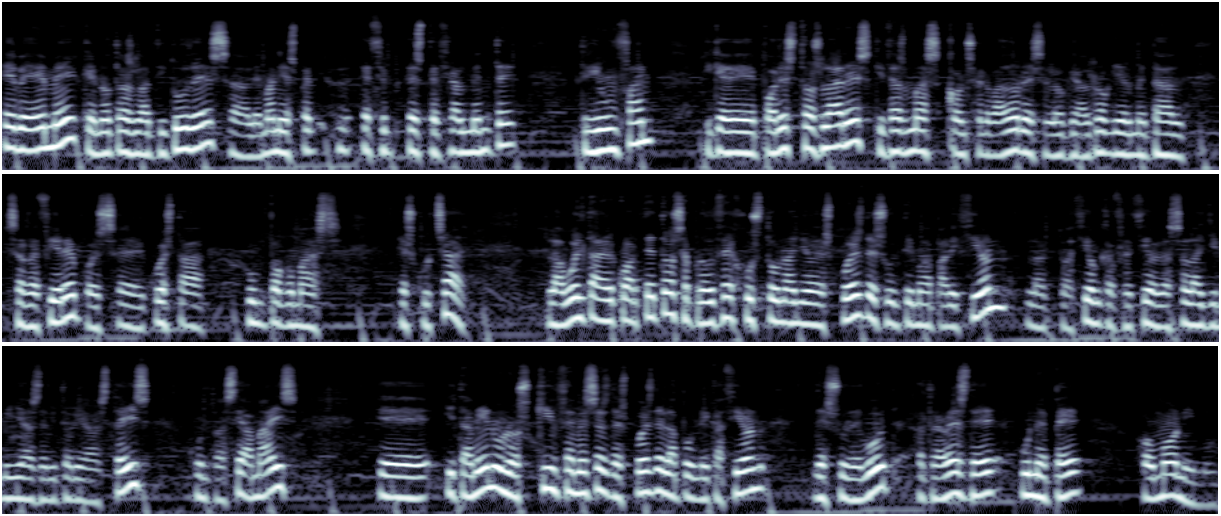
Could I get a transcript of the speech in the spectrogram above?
EBM que en otras latitudes, Alemania espe- especialmente, triunfan y que por estos lares, quizás más conservadores en lo que al rock y el metal se refiere, pues eh, cuesta un poco más escuchar. La vuelta del cuarteto se produce justo un año después de su última aparición, la actuación que ofreció en la sala Jimmy de Vitoria-Gasteiz junto a Sea Mais, eh, y también unos 15 meses después de la publicación de su debut a través de un EP homónimo.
